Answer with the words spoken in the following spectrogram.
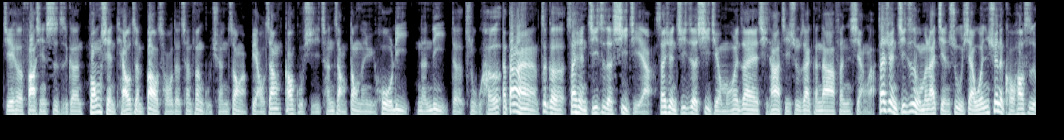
结合发行市值跟风险调整报酬的成分股权重啊，表彰高股息成长动能与获利能力的组合。那当然，这个筛选机制的细节啊，筛选机制的细节我们会在其他的集数再跟大家分享啦。筛选机制我们来简述一下，文轩的口号是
